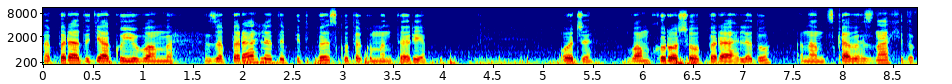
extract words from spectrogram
Наперед дякую вам за перегляди, підписку та коментарі. Отже, вам хорошого перегляду, а нам цікавих знахідок.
